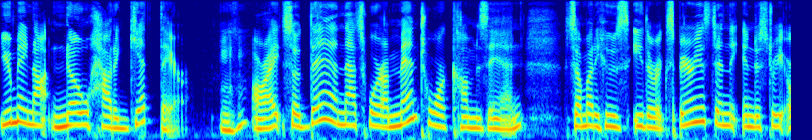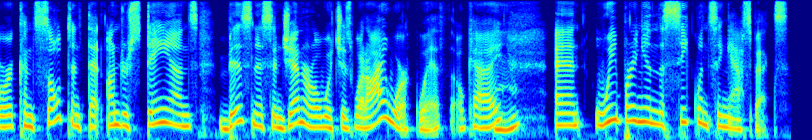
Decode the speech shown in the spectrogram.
you may not know how to get there. Mm-hmm. All right. So then that's where a mentor comes in, somebody who's either experienced in the industry or a consultant that understands business in general, which is what I work with. Okay. Mm-hmm. And we bring in the sequencing aspects.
